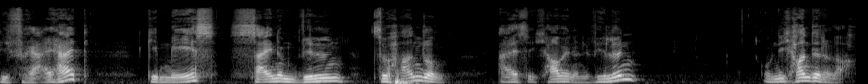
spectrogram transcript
die Freiheit, gemäß seinem Willen zu handeln. Also ich habe einen Willen und ich handle danach.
